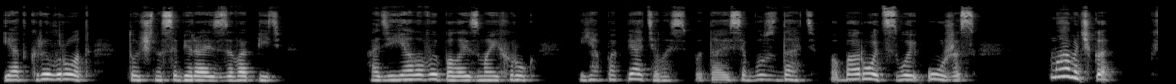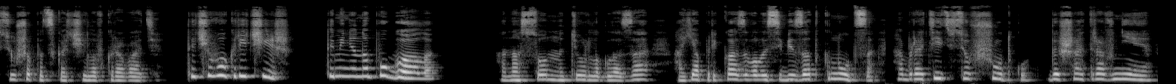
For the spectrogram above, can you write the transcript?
и открыл рот — точно собираясь завопить. Одеяло выпало из моих рук, я попятилась, пытаясь обуздать, побороть свой ужас. «Мамочка!» — Ксюша подскочила в кровати. «Ты чего кричишь? Ты меня напугала!» Она сонно терла глаза, а я приказывала себе заткнуться, обратить все в шутку, дышать ровнее.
